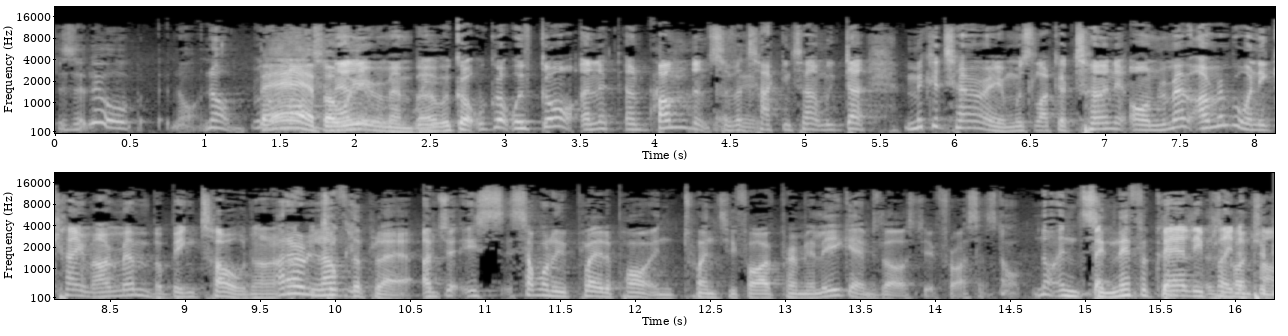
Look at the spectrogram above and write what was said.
There's a little not not bare, but we remember we- we've got we've got we've got an, an abundance of attacking talent. We've done Mkhitaryan was like a turn it on. Remember, I remember when he came. I remember being told. I don't love the player. I'm just, he's someone who played a part in 25 Premier League games last year for us. It's not not insignificant. barely played a a part.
